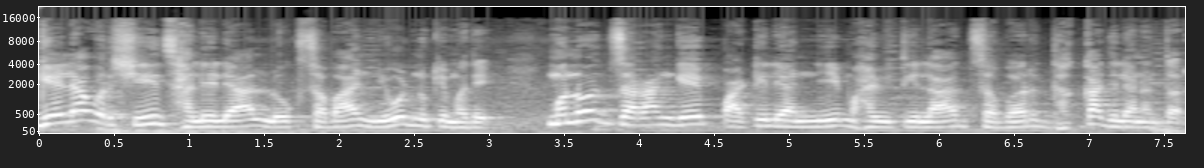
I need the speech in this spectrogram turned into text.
गेल्या वर्षी झालेल्या लोकसभा निवडणुकीमध्ये मनोज जरांगे पाटील यांनी महायुतीला जबर धक्का दिल्यानंतर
